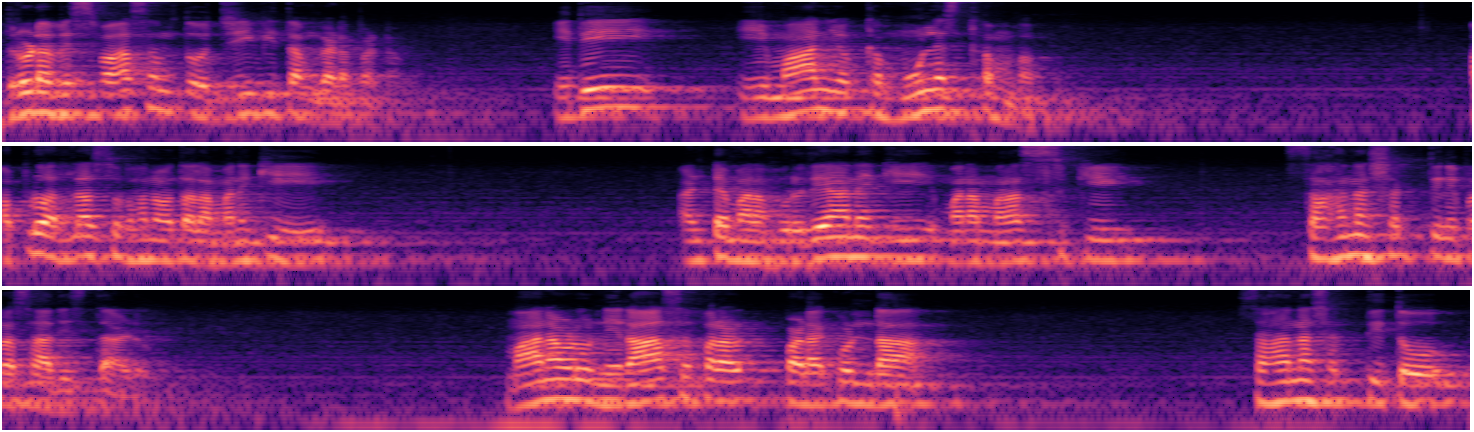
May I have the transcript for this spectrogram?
దృఢ విశ్వాసంతో జీవితం గడపడం ఇది ఈమాన్ యొక్క మూలస్తంభం. అప్పుడు అల్లా సుభానవతల మనకి అంటే మన హృదయానికి మన మనస్సుకి సహన శక్తిని ప్రసాదిస్తాడు. మానవుడు నిరాశ పడకుండా సహన శక్తితో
